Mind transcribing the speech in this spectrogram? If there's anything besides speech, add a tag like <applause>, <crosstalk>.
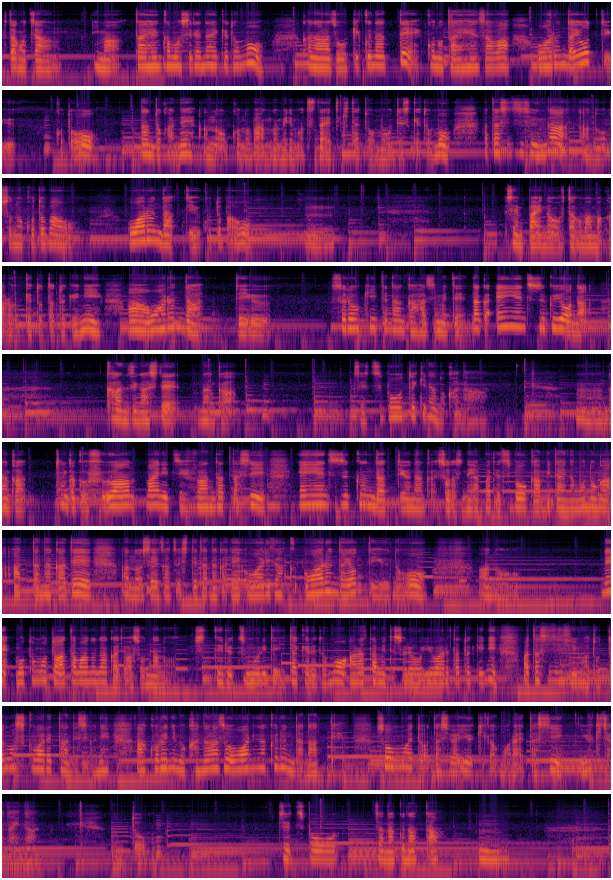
双子ちゃん今大変かもしれないけども必ず大きくなってこの大変さは終わるんだよっていうことを何度かねあのこの番組でも伝えてきたと思うんですけども私自身があのその言葉を終わるんだっていう言葉を、うん、先輩の双子ママから受け取った時にああ終わるんだっていうそれを聞いてなんか初めてなんか延々続くような感じがしてなんか絶望的なのかな。うん、なんかとにかく不安毎日不安だったし延々続くんだっていうなんかそうですねやっぱ絶望感みたいなものがあった中であの生活してた中で終わりが終わるんだよっていうのをあのねもともと頭の中ではそんなの知ってるつもりでいたけれども改めてそれを言われた時に私自身はとっても救われたんですよね。あこれにも必ず終わりが来るんだなってそう思えと私は勇気がもらえたし勇気じゃないな。うんと絶望じゃなくなった。うん、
